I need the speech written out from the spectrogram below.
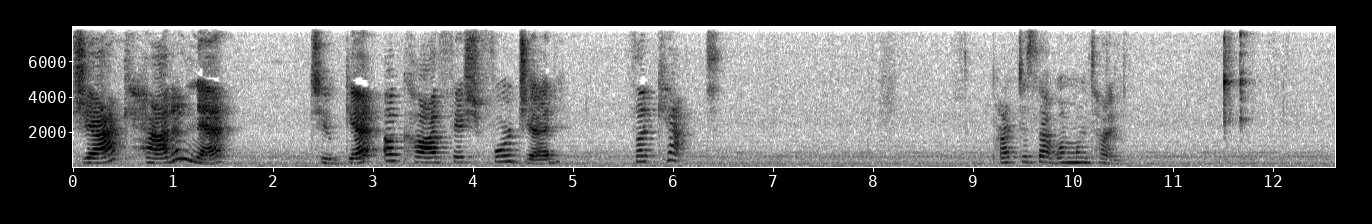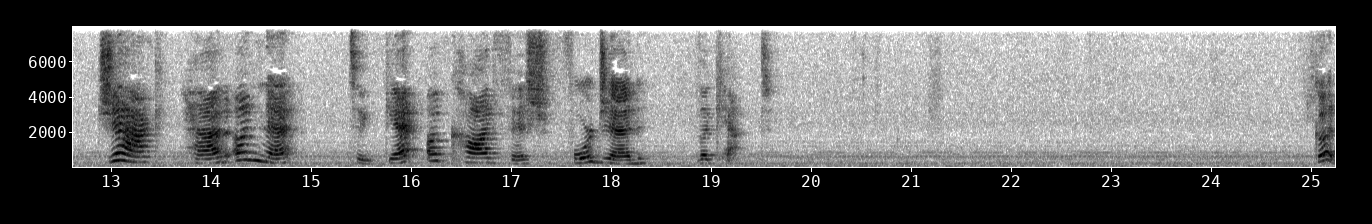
Jack had a net to get a codfish for Jed the cat. Practice that one more time. Jack had a net to get a codfish for Jed the cat. Good.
